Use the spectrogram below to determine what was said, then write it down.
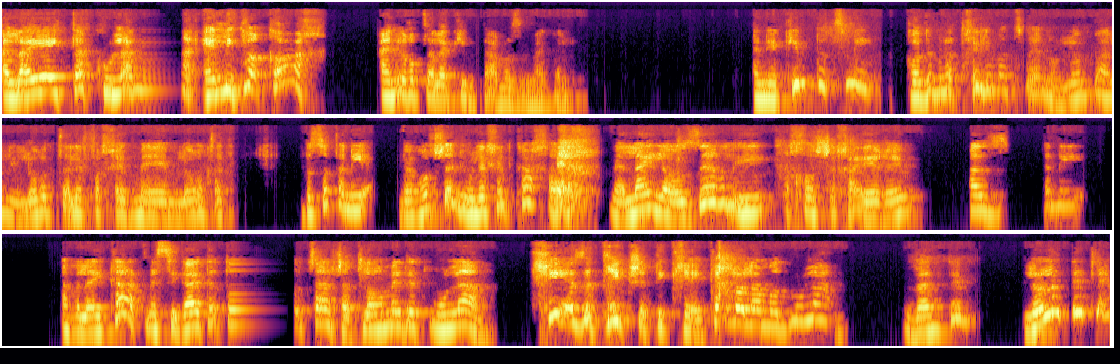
עליי הייתה כולנו אין לי כבר כוח. אני רוצה להקים את העם הזה מהגלות. אני אקים את עצמי, קודם נתחיל עם עצמנו, לא בא לי, לא רוצה לפחד מהם, לא רוצה... בסוף אני, ברוב שאני הולכת ככה, והלילה עוזר לי, החושך הערב, אז אני... אבל העיקר, את משיגה את התוצאה שאת לא עומדת מולם. קחי איזה טריק שתקחי, העיקר לא לעמוד מולם. הבנתם? לא לתת להם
